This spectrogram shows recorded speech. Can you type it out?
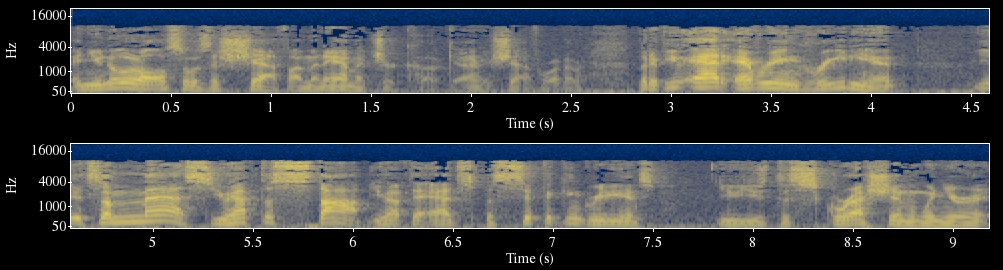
And you know, it also as a chef, I'm an amateur cook, I'm a chef or whatever. But if you add every ingredient, it's a mess. You have to stop. You have to add specific ingredients. You use discretion when you're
